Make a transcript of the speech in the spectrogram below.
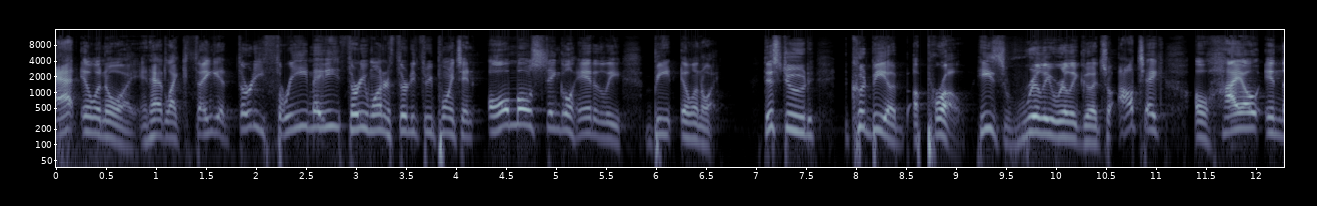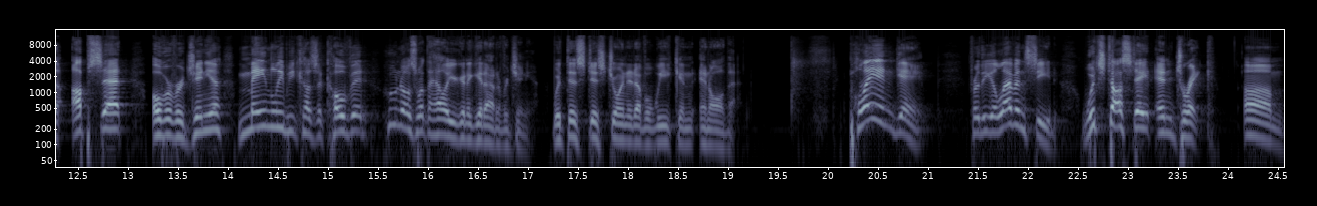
at Illinois and had like 33, maybe 31 or 33 points and almost single handedly beat Illinois. This dude could be a, a pro. He's really, really good. So I'll take Ohio in the upset over Virginia, mainly because of COVID. Who knows what the hell you're going to get out of Virginia with this disjointed of a week and, and all that. Playing game for the 11 seed, Wichita State and Drake. Um,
